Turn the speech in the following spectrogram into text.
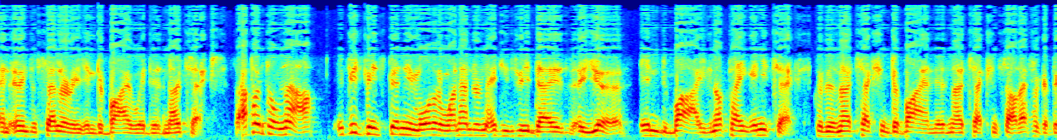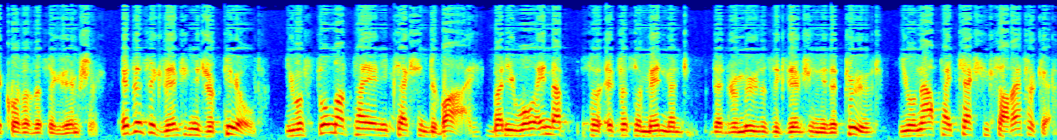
and earns a salary in Dubai where there's no tax. So up until now, if he's been spending more than 183 days a year in Dubai, he's not paying any tax because there's no tax in Dubai and there's no tax in South Africa because of this exemption. If this exemption is repealed, he will still not pay any tax in Dubai, but he will end up, so if this amendment that removes this exemption is approved, he will now pay tax in South Africa.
